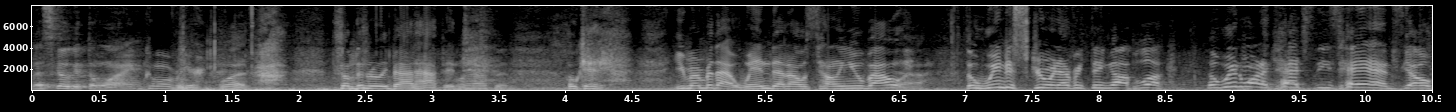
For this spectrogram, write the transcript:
Let's go get the wine. Come over here. What? Something really bad happened. What happened? Okay, you remember that wind that I was telling you about? Yeah. The wind is screwing everything up. Look, the wind want to catch these hands, yo.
